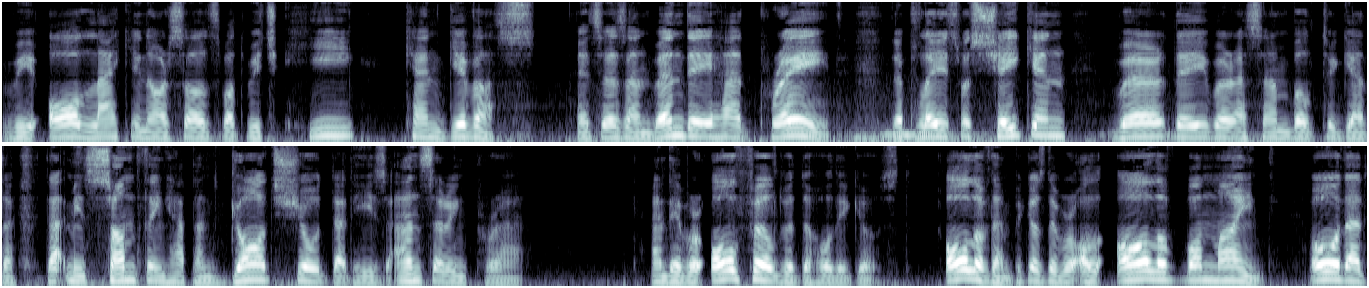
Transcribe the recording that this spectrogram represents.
we all lack in ourselves, but which He can give us. It says, And when they had prayed, the place was shaken where they were assembled together. That means something happened. God showed that He's answering prayer. And they were all filled with the Holy Ghost. All of them, because they were all, all of one mind. Oh, that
